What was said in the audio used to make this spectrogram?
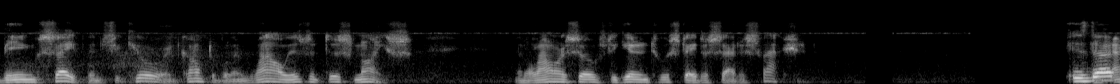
being safe and secure and comfortable and wow, isn't this nice? And allow ourselves to get into a state of satisfaction. Is that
